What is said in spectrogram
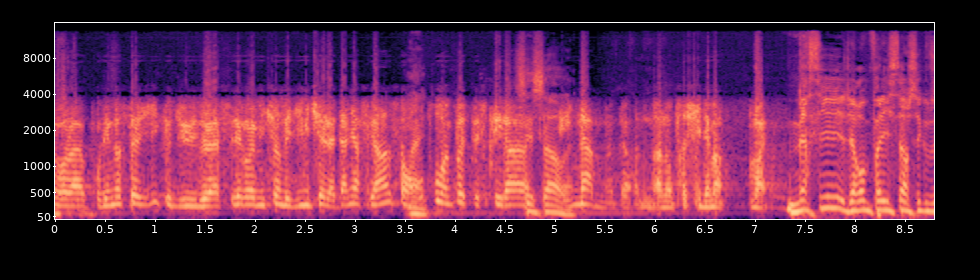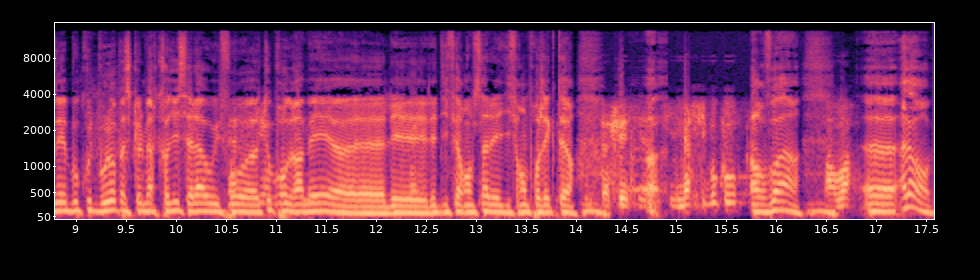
Voilà, pour les nostalgiques du, de la célèbre émission d'Eddie Mitchell, la dernière séance, on Ouais. retrouve un peu cet esprit-là, C'est ça, et une âme notre cinéma. Ouais. Merci Jérôme Falissard. Je sais que vous avez beaucoup de boulot parce que le mercredi, c'est là où il faut Merci euh, tout programmer, euh, les, les différentes salles et les différents projecteurs. Tout à fait, Ah. Merci beaucoup. Au revoir. Au revoir. Euh, alors,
